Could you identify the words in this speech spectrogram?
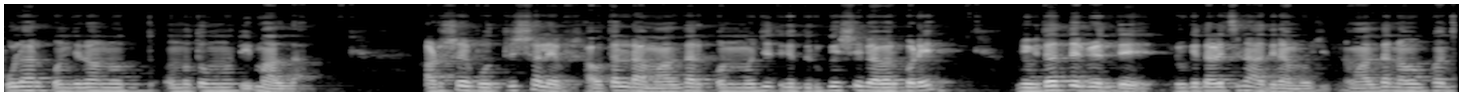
ফুলহার কোন জেলার অন্যতম নদী? মালদা। আঠারোশো বত্রিশ সালে সাঁওতালরা মালদার কোন মসজিদকে দুর্গ হিসেবে ব্যবহার করে? জমিদারদের বিরুদ্ধে রুখে দাঁড়িয়েছিলেন আদিনা মসজিদ। মালদা নবাবগঞ্জ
